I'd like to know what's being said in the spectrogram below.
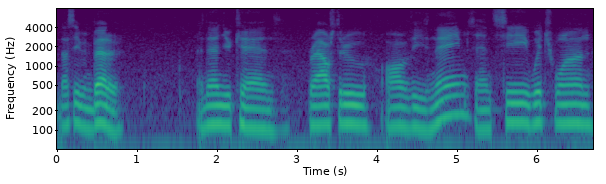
that's even better. And then you can browse through all of these names and see which one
